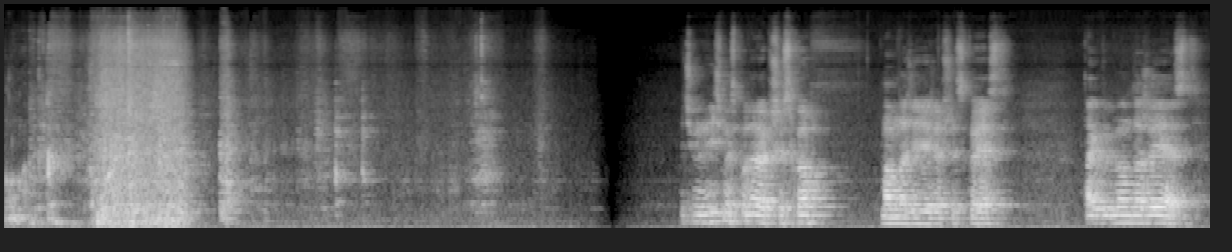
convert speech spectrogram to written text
O matko. Wyciągnęliśmy z pudełek wszystko. Mam nadzieję, że wszystko jest. Tak wygląda, że jest.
